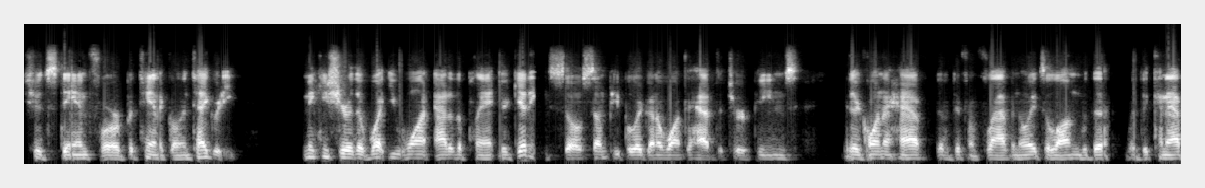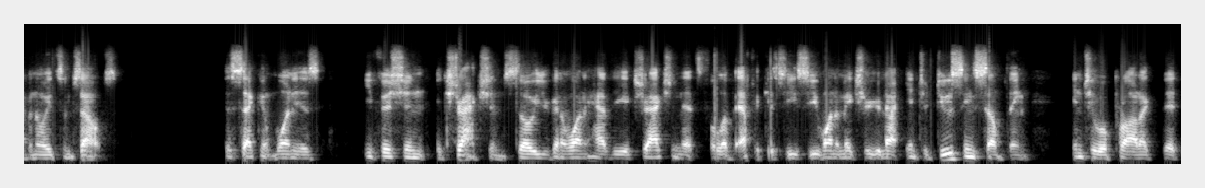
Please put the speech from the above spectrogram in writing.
should stand for botanical integrity making sure that what you want out of the plant you're getting. So some people are going to want to have the terpenes. They're going to have the different flavonoids along with the with the cannabinoids themselves. The second one is efficient extraction. So you're going to want to have the extraction that's full of efficacy. So you want to make sure you're not introducing something into a product that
